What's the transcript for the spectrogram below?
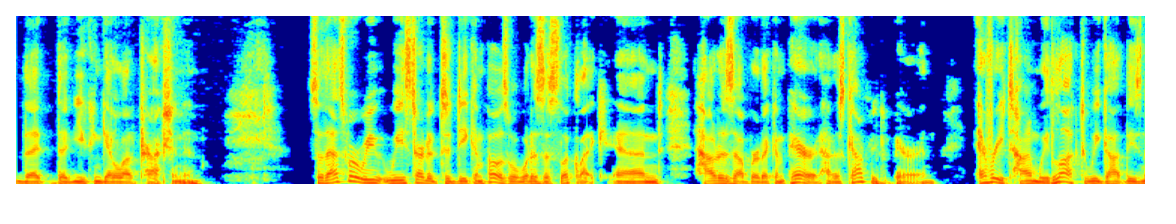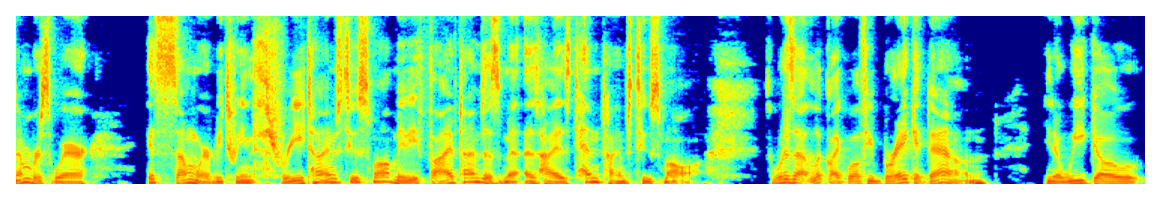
that, that you can get a lot of traction in. So that's where we, we started to decompose. Well, what does this look like? And how does Alberta compare? And how does Calgary compare? And every time we looked, we got these numbers where it's somewhere between three times too small, maybe five times as, as high as 10 times too small. So what does that look like? Well, if you break it down, you know, we go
